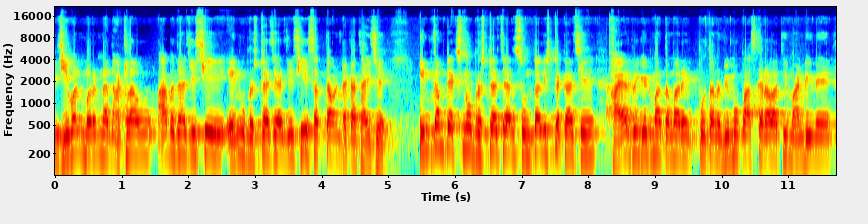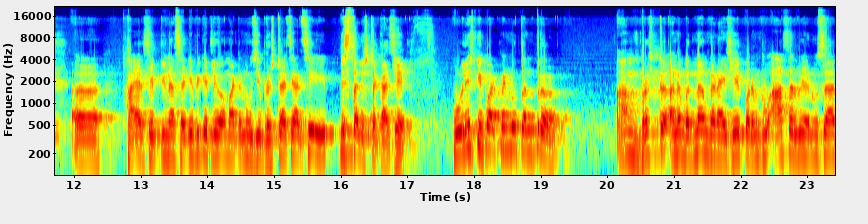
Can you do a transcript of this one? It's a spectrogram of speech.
જીવન મરણના દાખલાઓ, આ બધા જે છે, એનું ભ્રષ્ટાચાર જે છે, એ સત્તાવન ટકા થાય છે. ઇન્કમ ટેક્સનો ભ્રષ્ટાચાર સુડતાલીસ ટકા છે. ફાયર બ્રિગેડમાં તમારે પોતાનો વીમો પાસ કરાવવાથી માંડીને ફાયર સેફટીના સર્ટિફિકેટ લેવા માટેનું જે ભ્રષ્ટાચાર છે એ પિસ્તાલીસ ટકા છે. પોલીસ ડિપાર્ટમેન્ટનું તંત્ર આમ ભ્રષ્ટ અને બદનામ ગણાય છે, પરંતુ આ સર્વે અનુસાર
